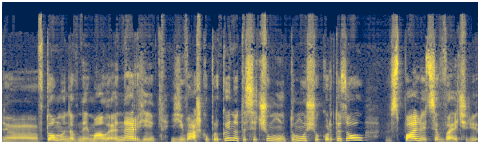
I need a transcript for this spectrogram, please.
е, втомлена, в неї мало енергії, їй важко прокинутися. Чому? Тому що кортизол спалюється ввечері.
